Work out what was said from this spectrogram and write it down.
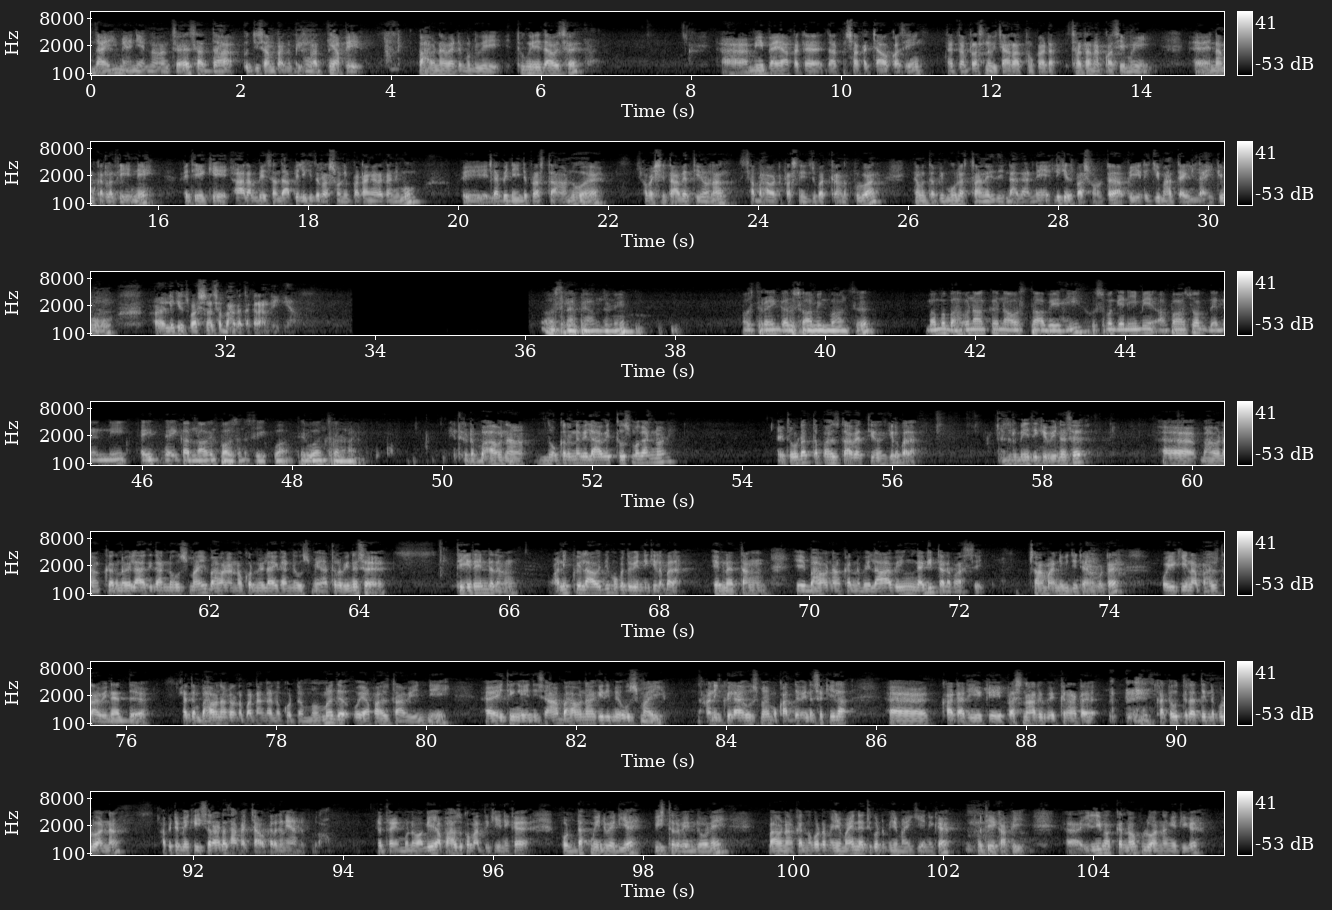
දෛ මෑණියන් වහන්සේ සද්ධා බුද්ධ සම්පන්න පින්වත්නි අපේ භාවනා වැඩමුළුවේ තුන්වෙනි දවසේ මේ පැය අපට ධර්ම සාකච්ඡාවක් වශයෙන් නැත්නම් ප්‍රශ්න විචාරාත්මක සටහනක් වශයෙන් මේ නම් කරලා තියෙන්නේ. ඉතින් ඒකේ ආරම්භය සඳහා අපි ලිඛිත ප්‍රශ්න වලින් පටන් අරගනිමු. ඒ ලැබෙන ඉද ප්‍රස්තාව අනුව අවශ්‍යතාවයක් තියෙනවා නම් සභාවට ප්‍රශ්න ඉදිරිපත් කරන්න පුළුවන්. නමුත් අපි මූලස්ථානයේ දෙන්න හදන්නේ ලිඛිත ප්‍රශ්න වලට අපි ඍජු මහත්තයා ඉල්ලා හිටමු. ලිඛිත ප්‍රශ්න සභාගත කරන්න කියලා. අවසරයි පැහැදිලිනේ. අවසරයි ගරු ස්වාමින් වහන්සේ මම භවනා කරන අවස්ථාවේදී හුස්ම ගැනීමේ අපහසුාවක් දැනෙන්නේ ඇයිත් ඇයි කරුණාවෙන් පවසන සේක්වා. තෙරුවන් සරණයි. එතකොට භාවනා නොකරන වෙලාවෙත් හුස්ම ගන්නවනේ. එතකොටත් අපහසුතාවයක් තියෙනවා කියලා බලන්න. එතකොට මේ දෙකේ වෙනස භාවනා කරන වෙලාවදී ගන්න හුස්මයි භාවනා නොකරන වෙලාවේ ගන්න හුස්මයි අතර වෙනස තේරෙන්න නම් අනික් වෙලාවෙදී මොකද වෙන්නේ කියලා බලන්න. එහෙම නැත්නම් ඒ භාවනා කරන වෙලාවෙන් නැගිටට පස්සේ සාමාන්‍ය විදිහට යනකොට ඔය කියන අපහසුතාවේ නැද්ද? නැත්නම් භාවනා කරන පටන් ගන්නකොට මොමද ඔය අපහසුතාවේ ඉන්නේ? ඉතින් ඒ නිසා භාවනා කිරීමේ හුස්මයි අනික් වෙලාවේ හුස්මයි මොකද්ද වෙනස කියලා කාට හරි එකේ ප්‍රශ්න හරි එක්කනට කට උත්තරයක් දෙන්න පුළුවන් නම් අපිට මේක ඉස්සරහට සාකච්ඡාව කරගෙන යන්න පුළුවන්. නැත්නම් මොන වගේ අපහසුකමක්ද කියන එක පොඩ්ඩක් මේට වැඩිය විස්තර වෙන්න ඕනේ. භාවනා කරනකොට මෙහෙමයි නැතිකොට මෙහෙමයි කියන එක. ඒක අපි ඉල්ලීමක් කරනවා පුළුවන් නම් ඒ ටික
